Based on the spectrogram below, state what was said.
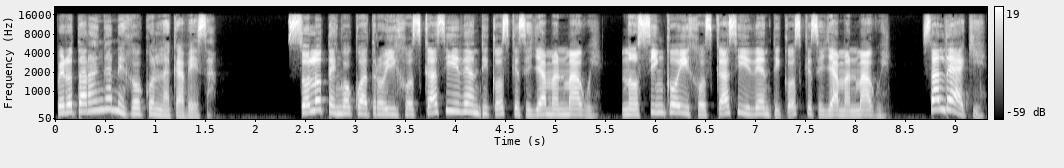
Pero Taranga negó con la cabeza. Solo tengo cuatro hijos casi idénticos que se llaman Maui, no cinco hijos casi idénticos que se llaman Maui. Sal de aquí.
